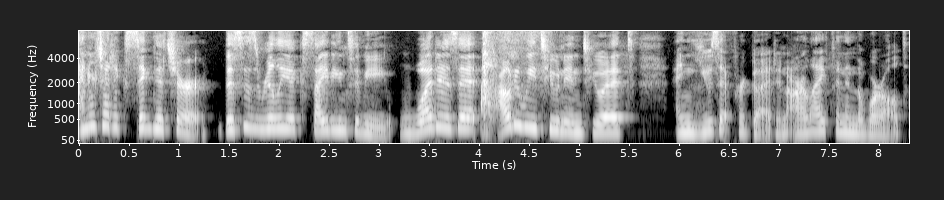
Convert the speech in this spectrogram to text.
energetic signature this is really exciting to me. What is it? How do we tune into it and use it for good in our life and in the world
